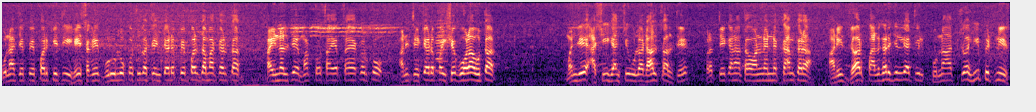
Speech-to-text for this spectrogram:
कुणाचे पेपर किती हे सगळे गुरु लोकसुद्धा त्यांच्याकडे पेपर जमा करतात. फायनलचे मग तो साहेब साया करतो आणि त्याच्याकडे पैसे गोळा होतात. म्हणजे अशी ह्यांची उलाढाल चालते. प्रत्येकानं आता ऑनलाईननं काम करा. आणि जर पालघर जिल्ह्यातील कुणाचंही फिटनेस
